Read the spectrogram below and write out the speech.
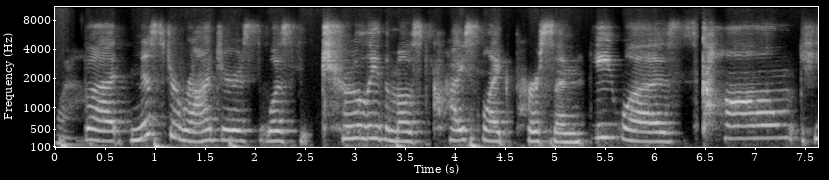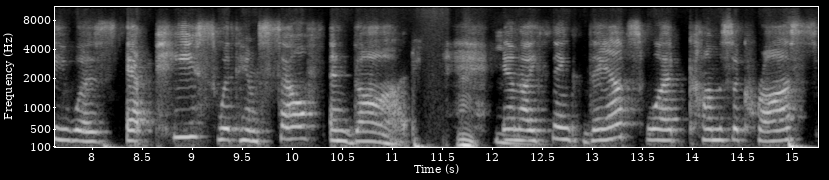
Wow. But Mr. Rogers was truly the most Christ like person. He was calm, he was at peace with himself and God. Mm-hmm. And I think that's what comes across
